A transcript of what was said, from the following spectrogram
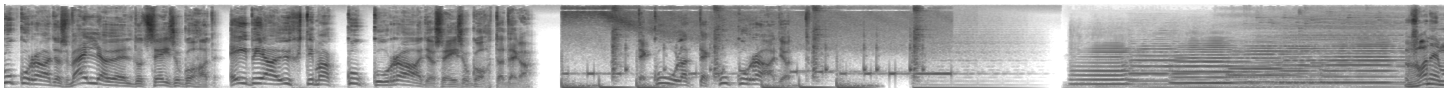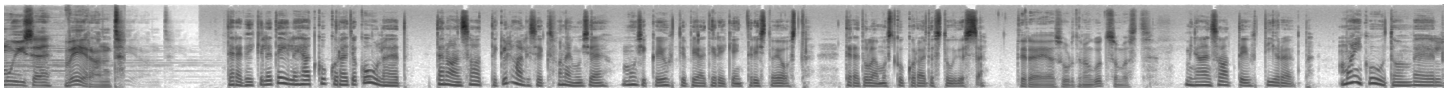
Kuku Raadios välja öeldud seisukohad ei pea ühtima Kuku Raadio seisukohtadega. Te kuulate Kuku Raadiot. Vanemuise veerand. tere kõigile teile, head Kuku raadio kuulajad. täna on saate külaliseks Vanemuise muusikajuht ja peadirigent Risto Joost. tere tulemast Kuku raadio stuudiosse. tere ja suur tänu kutsumast. mina olen saatejuht Tiia Rööp. maikuud on veel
